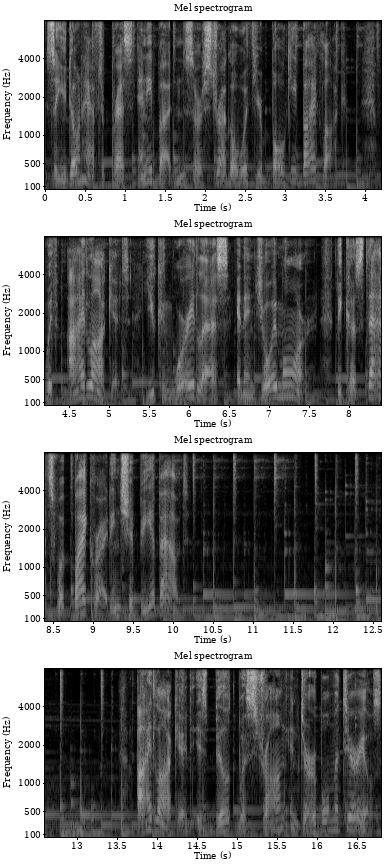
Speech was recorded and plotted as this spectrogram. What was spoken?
so you don't have to press any buttons or struggle with your bulky bike lock. With iLockit, you can worry less and enjoy more, because that's what bike riding should be about. iLockit is built with strong and durable materials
